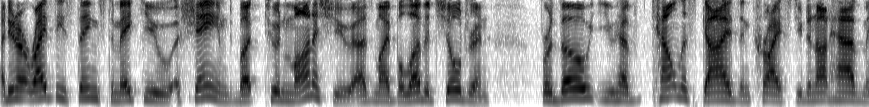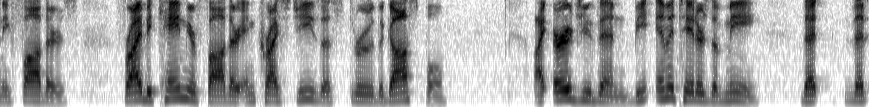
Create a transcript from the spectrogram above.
I do not write these things to make you ashamed, but to admonish you as my beloved children. For though you have countless guides in Christ, you do not have many fathers. For I became your father in Christ Jesus through the gospel. I urge you then, be imitators of me. That that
